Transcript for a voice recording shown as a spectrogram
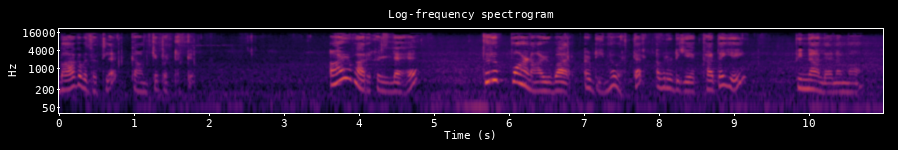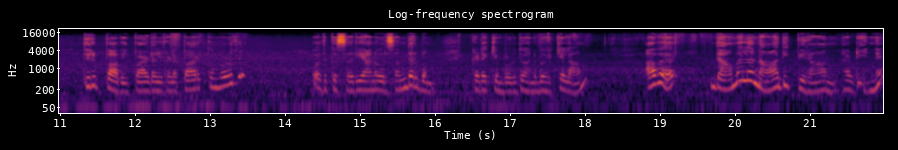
பாகவதத்தில் காமிக்கப்பட்டிருக்கு. ஆழ்வார்களில் திருப்பான் ஆழ்வார் அப்படின்னு ஒருத்தர் அவருடைய கதையை பின்னால் நம்ம திருப்பாவை பாடல்களை பார்க்கும் பொழுது அதுக்கு சரியான ஒரு சந்தர்ப்பம் கிடைக்கும் பொழுது அனுபவிக்கலாம். அவர் இந்த அமலன் ஆதிப்பிரான் அப்படின்னு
